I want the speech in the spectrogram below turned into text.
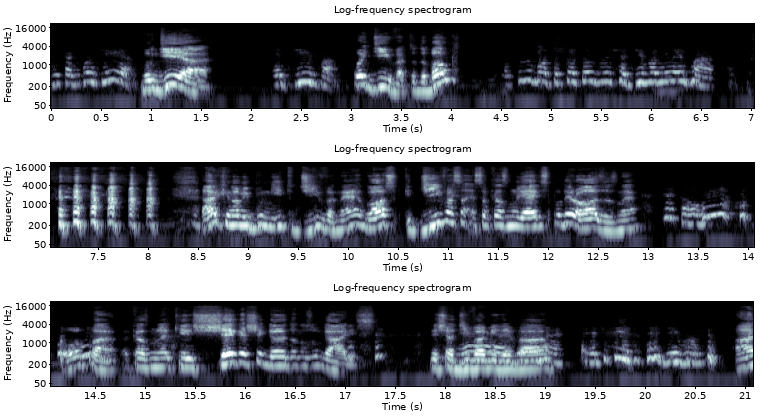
Ricardo, bom dia. Bom dia. É Diva. Oi, Diva, tudo bom? Tá tudo bom, tô tentando deixar a Diva me levar. Ai, que nome bonito, Diva, né? Eu gosto, porque Diva são, são aquelas mulheres poderosas, né? Opa, aquelas mulheres que chega chegando nos lugares. Deixa a Diva é, me levar. É, é difícil ser Diva. Ah,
